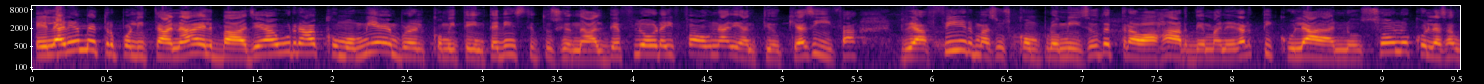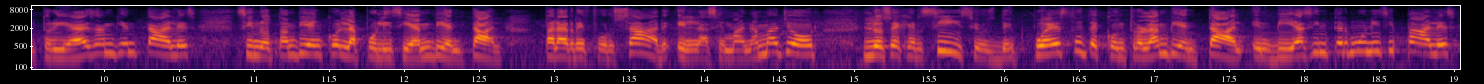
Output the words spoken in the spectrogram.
El área metropolitana del Valle de Aburrá, como miembro del Comité Interinstitucional de Flora y Fauna de Antioquia CIFA, reafirma sus compromisos de trabajar de manera articulada no solo con las autoridades ambientales, sino también con la Policía Ambiental, para reforzar en la Semana Mayor los ejercicios de puestos de control ambiental en vías intermunicipales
